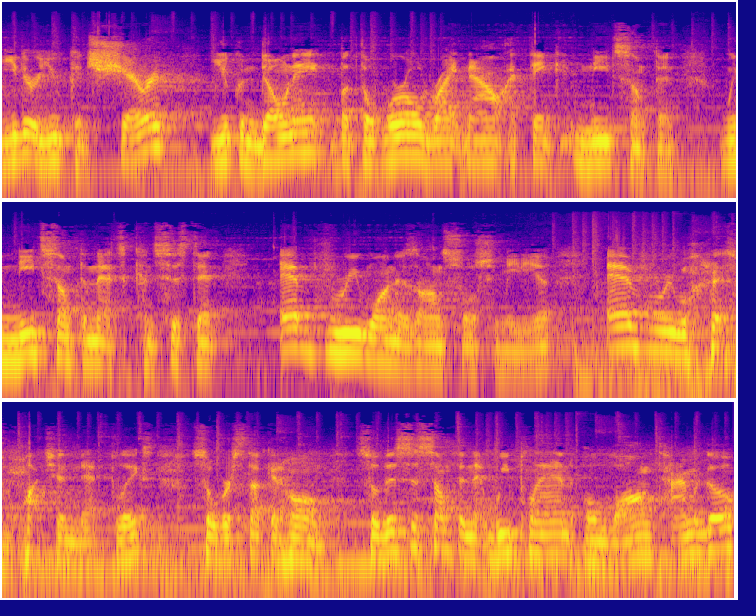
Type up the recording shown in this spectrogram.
Either you could share it, you can donate, but the world right now, I think, needs something. We need something that's consistent everyone is on social media. Everyone is watching Netflix, so we're stuck at home. So this is something that we planned a long time ago,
